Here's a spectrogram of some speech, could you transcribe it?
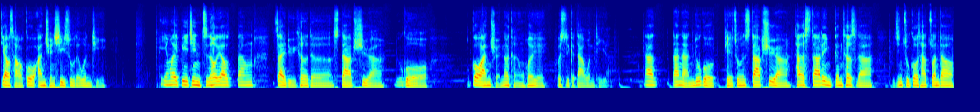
调查过安全系数的问题。因为毕竟之后要当载旅客的 Starship 啊，如果不够安全，那可能会会是一个大问题了。那当然，如果撇除 Starship 啊，他的 Starlink 跟特斯拉已经足够他赚到，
